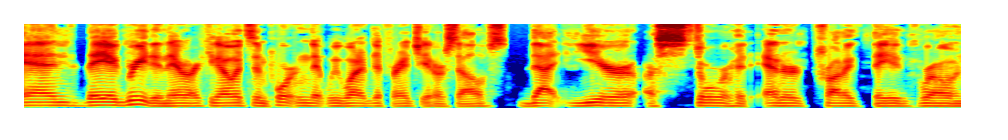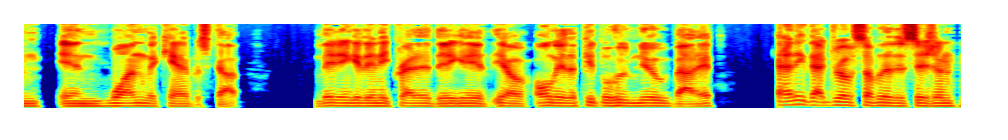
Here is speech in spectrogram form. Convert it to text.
And they agreed and they were like, you know, it's important that we want to differentiate ourselves. That year, a store had entered product they had grown and won the cannabis cup. They didn't get any credit. They didn't get, you know, only the people who knew about it. And I think that drove some of the decision.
